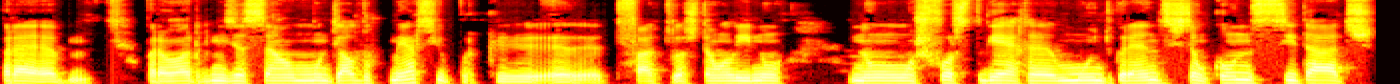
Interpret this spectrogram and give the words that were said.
para, para a Organização Mundial do Comércio, porque eh, de facto eles estão ali num, num esforço de guerra muito grande, estão com necessidades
